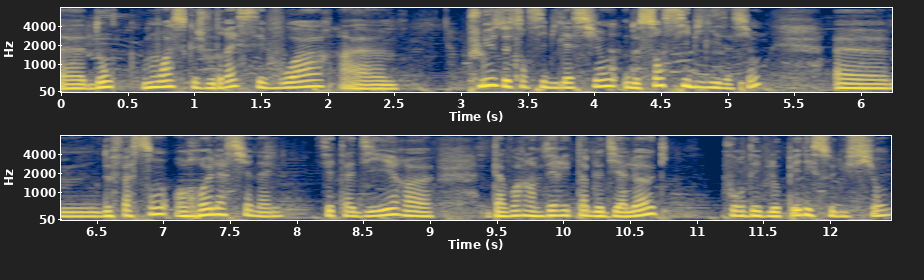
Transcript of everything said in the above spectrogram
Euh, donc moi, ce que je voudrais, c'est voir euh, plus de sensibilisation, de sensibilisation de façon relationnelle, c'est-à-dire d'avoir un véritable dialogue pour développer des solutions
